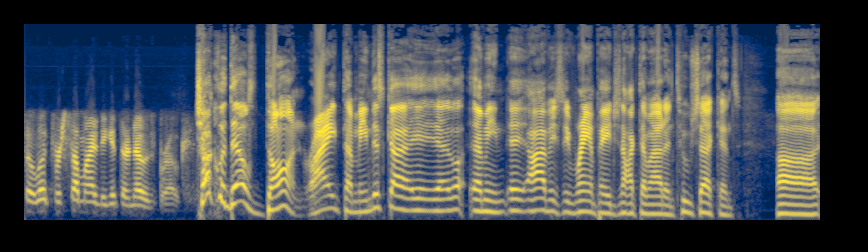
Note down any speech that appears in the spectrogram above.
so look for somebody to get their nose broke. Chuck Liddell's done, right? I mean, this guy, I mean, obviously Rampage knocked him out in two seconds. Uh,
